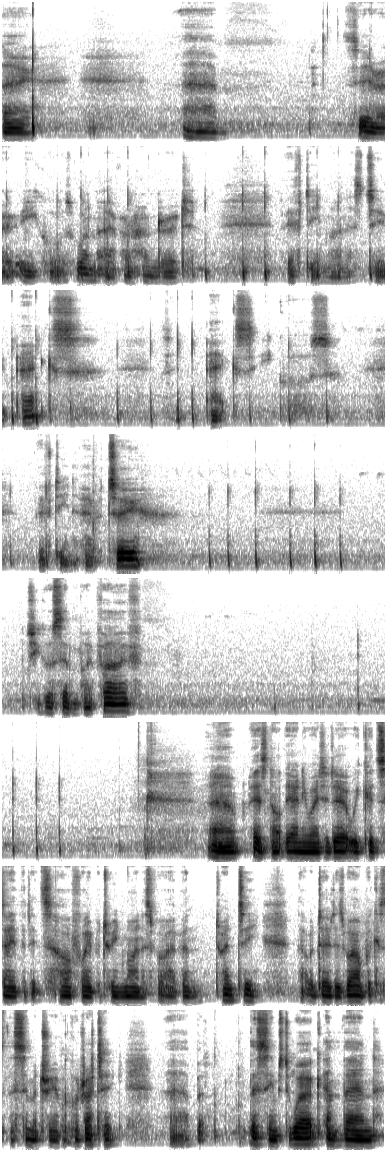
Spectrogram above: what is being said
So um, 0 equals 1 over 100, 15 minus 2x, so x equals 15 over 2, which equals 7.5. It's not the only way to do it. We could say that it's halfway between minus 5 and 20. That would do it as well because of the symmetry of a quadratic. Uh, but this seems to work. And then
